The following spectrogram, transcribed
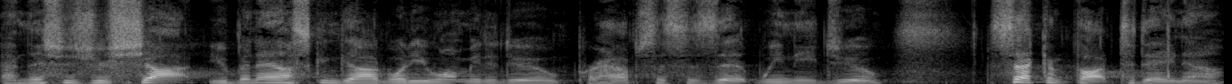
and this is your shot. You've been asking God, What do you want me to do? Perhaps this is it. We need you. Second thought today now,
